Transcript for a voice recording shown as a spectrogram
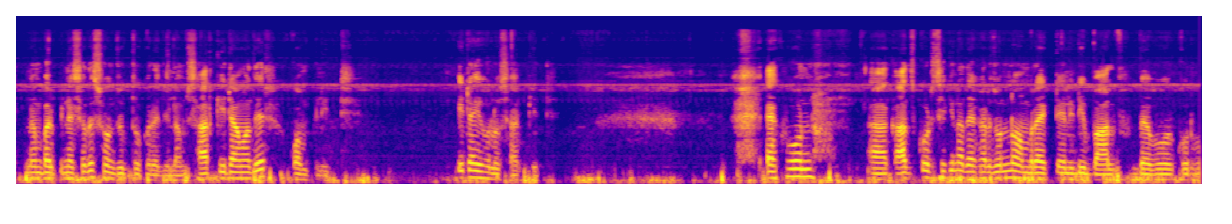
এক নাম্বার পিনের সাথে সংযুক্ত করে দিলাম। সার্কিট আমাদের কমপ্লিট এটাই হলো সার্কিট এখন কাজ করছে কিনা দেখার জন্য আমরা একটা এলইডি বাল্ব ব্যবহার করব।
